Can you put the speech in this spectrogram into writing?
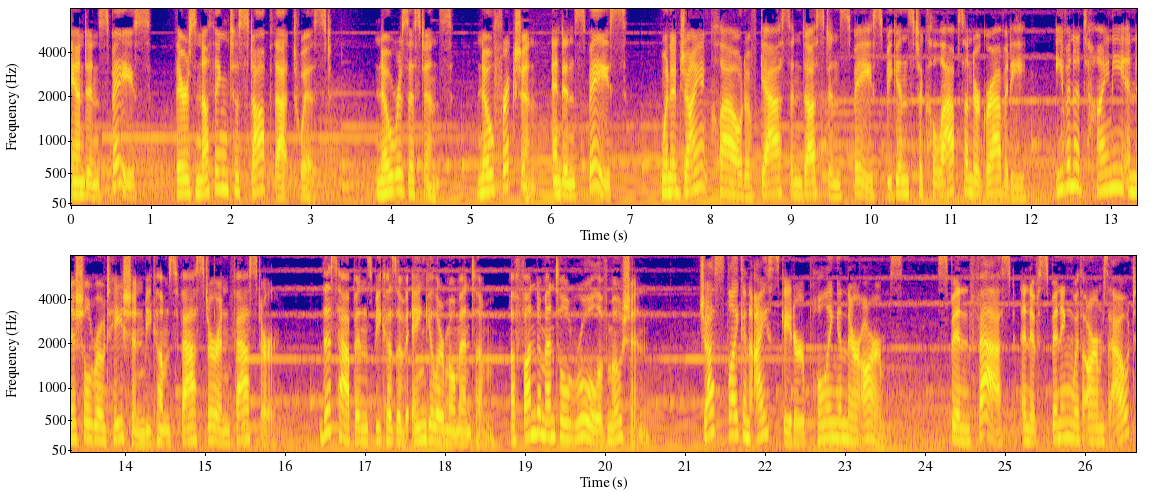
And in space, there's nothing to stop that twist. No resistance, no friction. And in space, when a giant cloud of gas and dust in space begins to collapse under gravity, even a tiny initial rotation becomes faster and faster. This happens because of angular momentum, a fundamental rule of motion. Just like an ice skater pulling in their arms. Spin fast, and if spinning with arms out,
